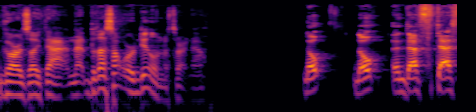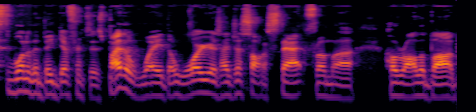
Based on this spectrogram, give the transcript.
guards like that. And that, but that's not what we're dealing with right now. Nope, nope. And that's that's one of the big differences. By the way, the Warriors. I just saw a stat from uh, Haralabob.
